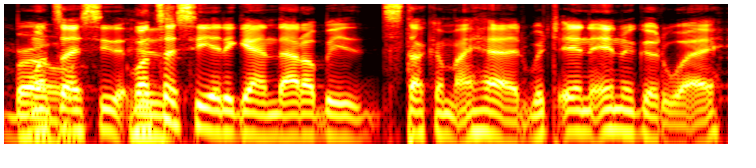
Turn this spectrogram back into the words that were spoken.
Bro, once I see it, once I see it again, that'll be stuck in my head, which in in a good way.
